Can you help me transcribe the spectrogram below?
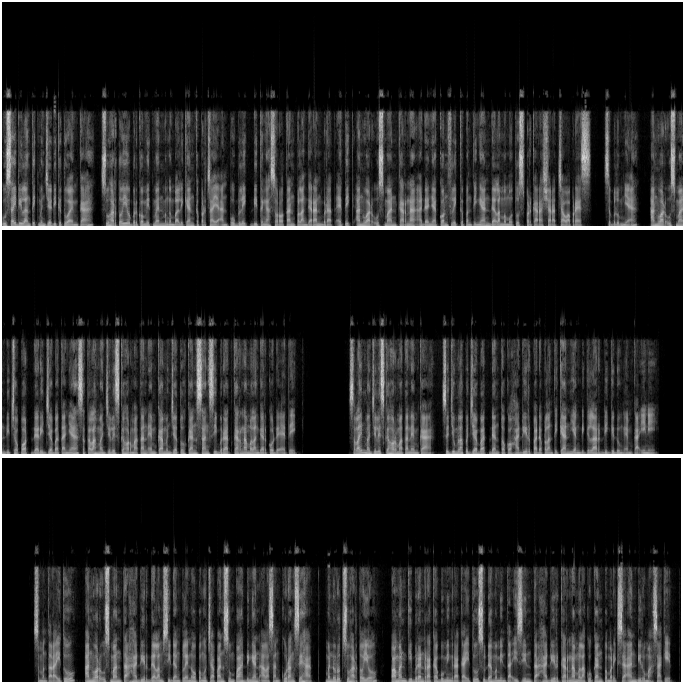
Usai dilantik menjadi Ketua MK, Soehartoyo berkomitmen mengembalikan kepercayaan publik di tengah sorotan pelanggaran berat etik Anwar Usman karena adanya konflik kepentingan dalam memutus perkara syarat cawapres. Sebelumnya, Anwar Usman dicopot dari jabatannya setelah Majelis Kehormatan MK menjatuhkan sanksi berat karena melanggar kode etik. Selain Majelis Kehormatan MK, sejumlah pejabat dan tokoh hadir pada pelantikan yang digelar di gedung MK ini. Sementara itu, Anwar Usman tak hadir dalam sidang pleno pengucapan sumpah dengan alasan kurang sehat. Menurut Soehartoyo, Paman Gibran Raka Buming Raka itu sudah meminta izin tak hadir karena melakukan pemeriksaan di rumah sakit.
